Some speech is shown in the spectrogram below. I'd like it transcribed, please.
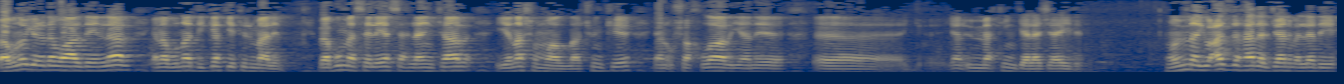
Və buna görə də valideynlər yəni, buna diqqət yetirməli və bu məsələyə səhlənkar yanaşmamalıdırlar. Çünki yəni, uşaqlar yəni, e, yəni, ümmətin gələcəyidir. ومما يعز هذا الجانب الذي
